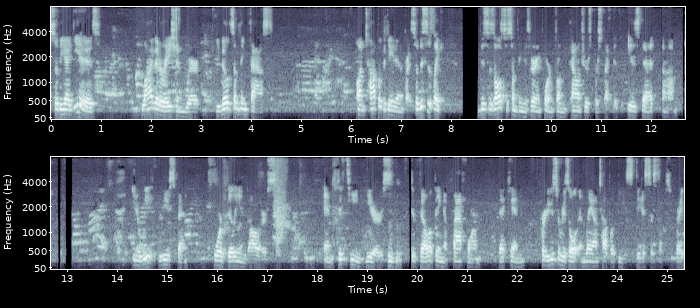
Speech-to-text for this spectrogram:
so the idea is live iteration where you build something fast on top of a data enterprise so this is like this is also something that's very important from Palantir's perspective is that um, you know we've we've spent four billion dollars and 15 years Mhm. developing a platform that can produce a result and lay on top of these data systems right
